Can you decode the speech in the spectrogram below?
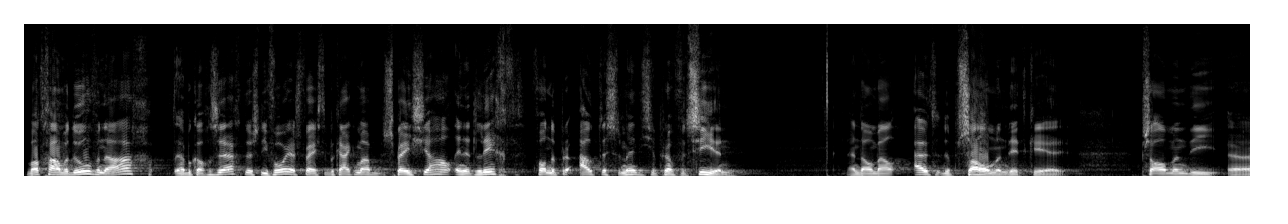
Wat gaan we doen vandaag? Dat heb ik al gezegd. Dus die voorjaarsfeesten bekijken, maar speciaal in het licht van de oud-testamentische profetieën. En dan wel uit de psalmen dit keer. Psalmen die uh,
